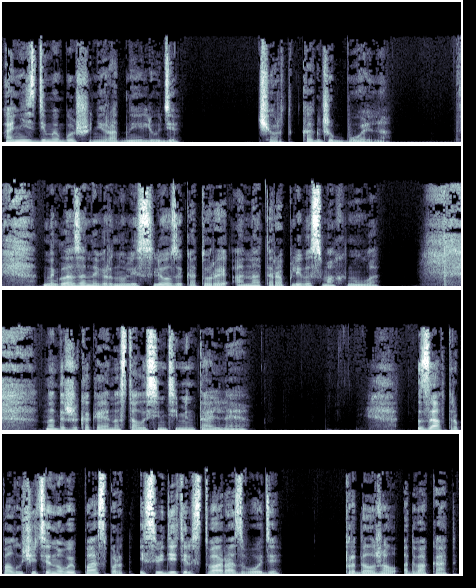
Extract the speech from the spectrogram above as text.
Они с Димой больше не родные люди. Черт, как же больно. На глаза навернулись слезы, которые она торопливо смахнула. Надо же, какая она стала сентиментальная. «Завтра получите новый паспорт и свидетельство о разводе», — продолжал адвокат.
